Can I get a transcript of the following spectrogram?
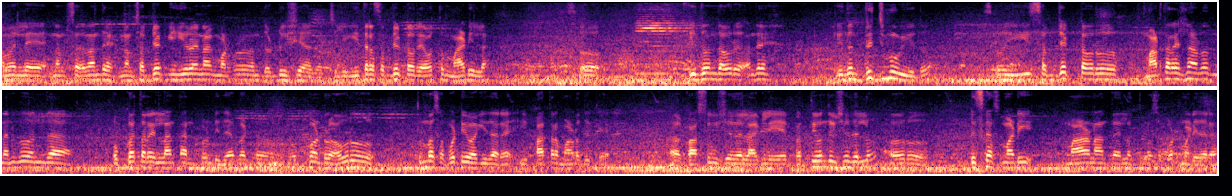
ಆಮೇಲೆ ನಮ್ಮ ಸ, ಅಂದರೆ ನಮ್ಮ ಸಬ್ಜೆಕ್ಟ್ಗೆ ಹೀರೋಯಿನ್ ಆಗಿ ಮಾಡ್ಕೊಳ್ಳೋದು ಒಂದು ದೊಡ್ಡ ವಿಷಯ ಅದು ಆ್ಯಕ್ಚುಲಿ ಈ ಥರ ಸಬ್ಜೆಕ್ಟ್ ಅವ್ರು ಯಾವತ್ತೂ ಮಾಡಿಲ್ಲ. ಸೊ ಇದೊಂದು ಅವರು ಅಂದರೆ ಇದೊಂದು ಬ್ರಿಡ್ಜ್ ಮೂವಿ ಇದು. ಸೊ ಈ ಸಬ್ಜೆಕ್ಟ್ ಅವರು ಮಾಡ್ತಾರೆ ಇಲ್ಲ ಅನ್ನೋದು ನನಗೂ ಒಂದು ಒಪ್ಕೋತಾರ ಇಲ್ಲ ಅಂತ ಅಂದ್ಕೊಂಡಿದ್ದೆ ಬಟ್ ಒಪ್ಕೊಂಡ್ರು. ಅವರು ತುಂಬ ಸಪೋರ್ಟಿವ್ ಆಗಿದ್ದಾರೆ ಈ ಪಾತ್ರ ಮಾಡೋದಕ್ಕೆ. ಕಾಸ್ಟ್ಯೂಮ್ ವಿಷಯದಲ್ಲಾಗಲಿ ಪ್ರತಿಯೊಂದು ವಿಷಯದಲ್ಲೂ ಅವರು ಡಿಸ್ಕಸ್ ಮಾಡಿ ಮಾಡೋಣ ಅಂತ ಎಲ್ಲ ತುಂಬ ಸಪೋರ್ಟ್ ಮಾಡಿದ್ದಾರೆ.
